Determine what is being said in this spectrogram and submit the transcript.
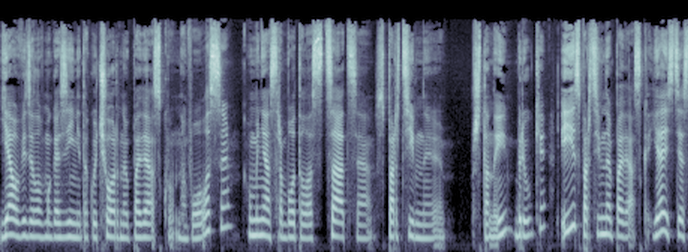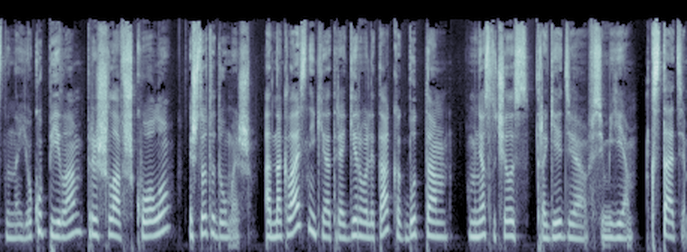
Я увидела в магазине такую черную повязку на волосы. У меня сработала ассоциация спортивные штаны, брюки и спортивная повязка. Я, естественно, ее купила, пришла в школу. И что ты думаешь? Одноклассники отреагировали так, как будто у меня случилась трагедия в семье. Кстати,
